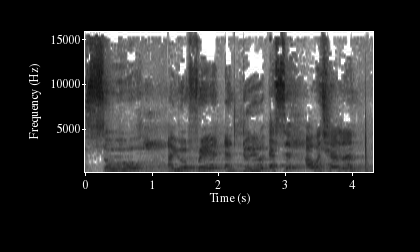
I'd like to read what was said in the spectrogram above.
So, are you afraid and do you accept our challenge?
